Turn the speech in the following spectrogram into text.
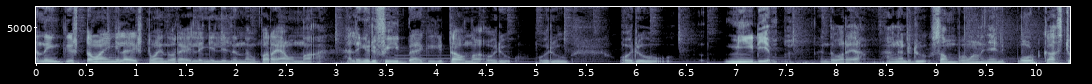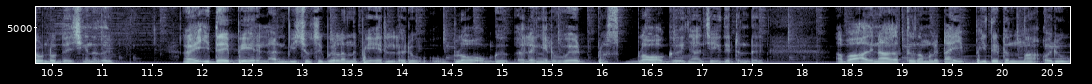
നിങ്ങൾക്ക് ഇഷ്ടമായെങ്കിൽ ഇഷ്ടമായെന്ന് പറയാം. ഇല്ലെങ്കിൽ ഇല്ലെന്ന് പറയാവുന്ന അല്ലെങ്കിൽ ഒരു ഫീഡ്ബാക്ക് കിട്ടാവുന്ന ഒരു ഒരു ഒരു മീഡിയം എന്താ പറയുക അങ്ങനൊരു സംഭവമാണ് ഞാൻ പോഡ്കാസ്റ്റ് കൊണ്ട് ഉദ്ദേശിക്കുന്നത്. ഇതേ പേരിൽ അൺവിശ്വസിബിൾ എന്ന പേരിൽ ഒരു ബ്ലോഗ് അല്ലെങ്കിൽ വേർഡ് പ്രസ് ബ്ലോഗ് ഞാൻ ചെയ്തിട്ടുണ്ട്. അപ്പോൾ അതിനകത്ത് നമ്മൾ ടൈപ്പ് ചെയ്തിടുന്ന ഒരു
